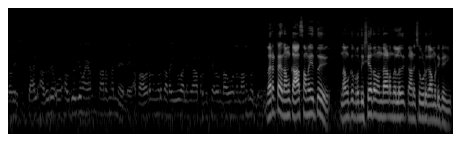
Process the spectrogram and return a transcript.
പ്രവേശിച്ചാൽ അതൊരു ഔദ്യോഗികമായ സ്ഥലം തന്നെയല്ലേ? അപ്പോൾ അവിടെ നിങ്ങൾ തടയുമോ അല്ലെങ്കിൽ ആ പ്രതിഷേധം ഉണ്ടാവുമോ എന്നുള്ളതാണ് വരട്ടെ നമുക്ക് ആ സമയത്ത് നമുക്ക് പ്രതിഷേധം എന്താണെന്നുള്ളത് കാണിച്ചു കൊടുക്കാൻ വേണ്ടി കഴിയും.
